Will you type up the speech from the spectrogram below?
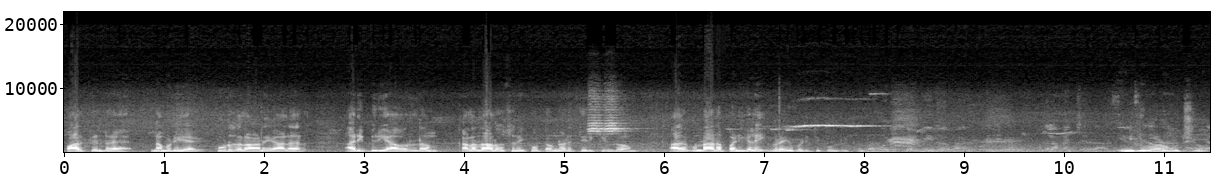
பார்க்கின்ற நம்முடைய கூடுதல் ஆணையாளர் அரிப்பிரியா அவர்களிடம் கலந்தாலோசனை கூட்டம் நடத்தியிருக்கின்றோம். அதற்குண்டான பணிகளை விரைவுபடுத்தி கொண்டிருக்கின்றோம் இன்னைக்கு இதோட முடிச்சிடும்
